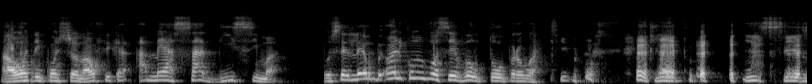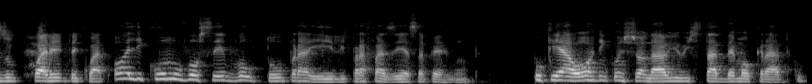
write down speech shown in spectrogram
A ordem constitucional fica ameaçadíssima. Você leu, olha como você voltou para o artigo 5 inciso 44. Olhe como você voltou para ele para fazer essa pergunta porque a ordem constitucional e o Estado democrático,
